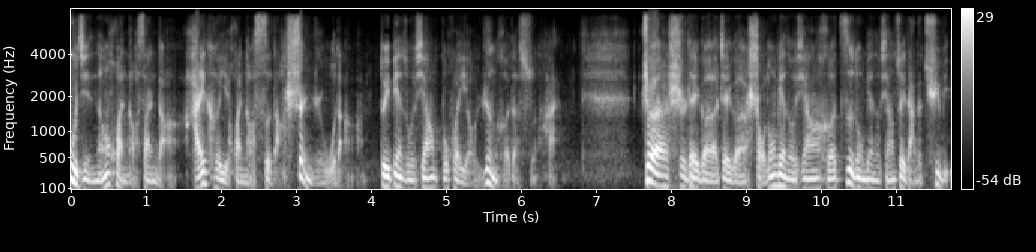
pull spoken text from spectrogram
不仅能换到三档，还可以换到四档，甚至五档啊，对变速箱不会有任何的损害。这是这个这个手动变速箱和自动变速箱最大的区别。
